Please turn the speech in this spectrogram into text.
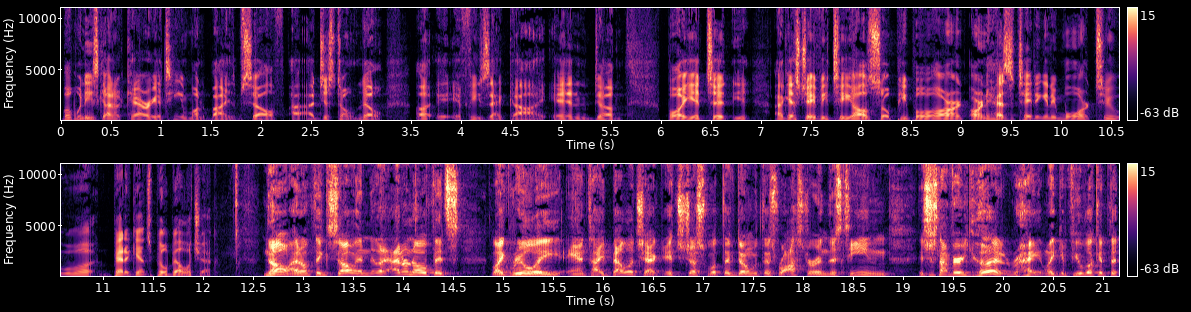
But when he's got to carry a team on by himself, I, I just don't know uh, if he's that guy. And um, boy, it's it, I guess JVT also people aren't aren't hesitating anymore to uh, bet against Bill Belichick. No, I don't think so. And I don't know if it's like really anti Belichick. It's just what they've done with this roster and this team. It's just not very good, right? Like if you look at the,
